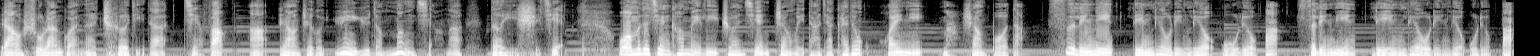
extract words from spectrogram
让输卵管呢彻底的解放啊，让这个孕育的梦想呢得以实现。我们的健康美丽专线正为大家开通，欢迎您马上拨打四零零零六零六五六八四零零零六零六五六八。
